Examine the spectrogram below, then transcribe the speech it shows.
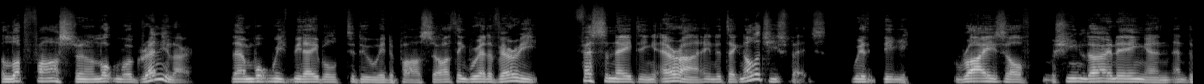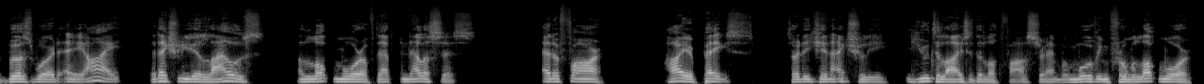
a lot faster and a lot more granular than what we've been able to do in the past. So I think we're at a very fascinating era in the technology space with the rise of machine learning and, and the buzzword AI that actually allows a lot more of that analysis at a far higher pace so that you can actually utilize it a lot faster. And we're moving from a lot more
